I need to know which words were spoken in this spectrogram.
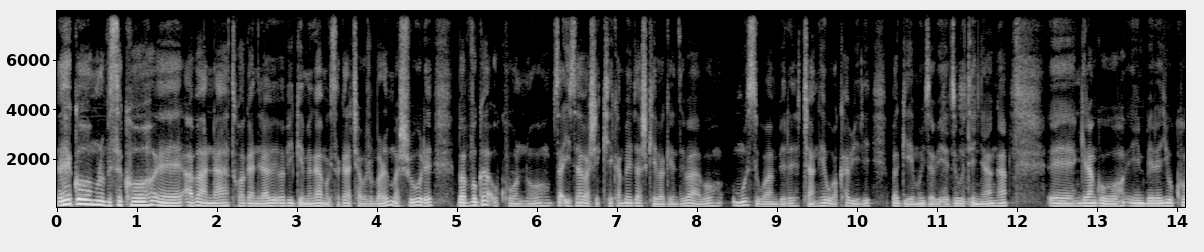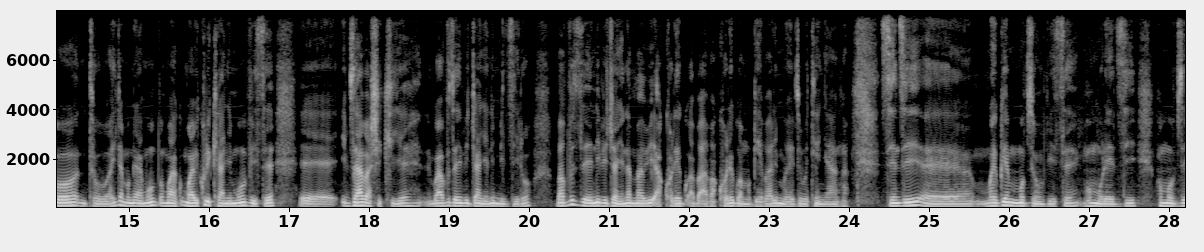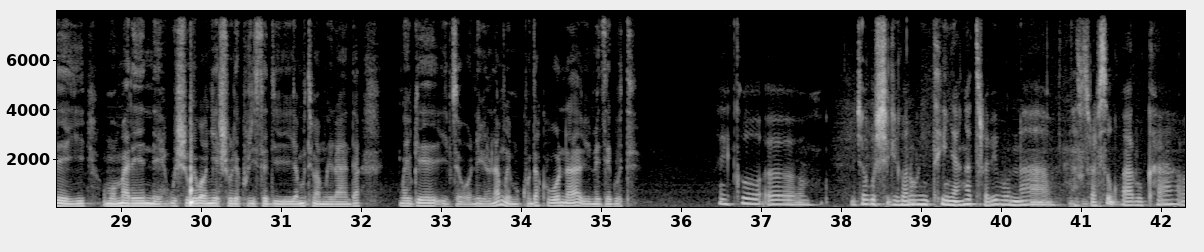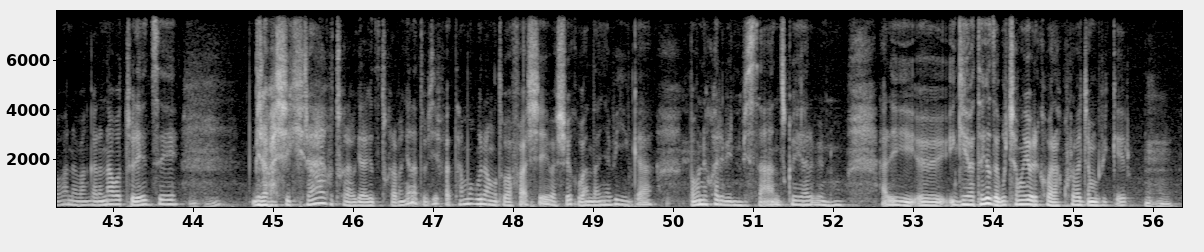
Ego eh, murumvise ko eh, abana twaganira babigeme ngaha mu gisagara ca Bujumbura mu mashure bavuga ukuntu izabashikiye kambe byashikiye bagenzi babo umunsi wa mbere canke wa kabiri bagiye muri ivyo bihe by'ubutinyanka eh, ngira ngo imbere yuko tuhahira mwabikurikiranye mumvise ivyabashikiye bavuze n'ibijanye n'imiziro bavuze n'ibijanye n'amabi akorerwa abakorerwa mu gihe bari mu bihe by'ubutinyanka sinzi mwebwe muvyumvise nk'umurezi nk'umuvyeyi umumarene w'ishuri w'umunyeshuri w'abanyeshuri kuri sedi ya mutima mwiranda mwebwe ibyo ni ibintu namwe mukunda kubona bimeze gute ariko eh, byo gushigirwa n'ubutinya nka turabibona turafite urwaruka abana bangana n'abo tureze mhm. birabashyikira turabagerageza turabangana tubyifatamo kugira ngo tubafashe bashobore kubandanya biga babone ko ari ibintu bisanzwe ari ibintu hari eh, igihe bategereza gucamo iyo bariko barakura bajya mu bigero mhm.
